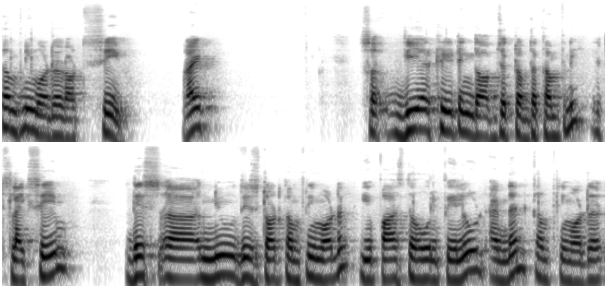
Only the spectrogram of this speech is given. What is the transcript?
company model dot save right? So we are creating the object of the company. It's like same. This uh, new this dot company model you pass the whole payload and then company model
